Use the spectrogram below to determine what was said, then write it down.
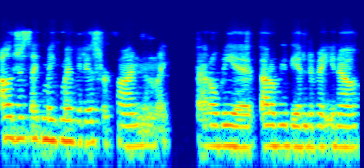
I'll just like make my videos for fun and like that'll be it. That'll be the end of it, you know.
